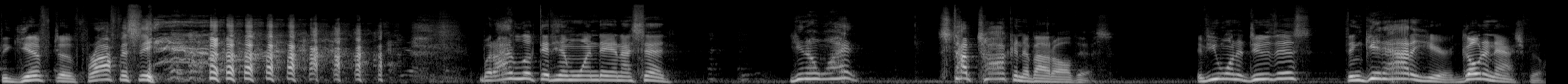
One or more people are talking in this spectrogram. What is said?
the gift of prophecy. but I looked at him one day and I said, "You know what? Stop talking about all this. If you want to do this, then get out of here. Go to Nashville."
